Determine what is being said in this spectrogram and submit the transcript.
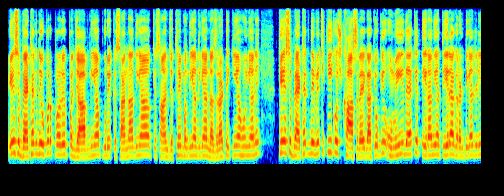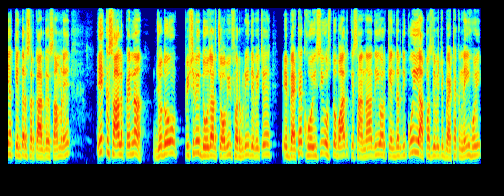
ਇਸ ਬੈਠਕ ਦੇ ਉੱਪਰ ਪੂਰੇ ਪੰਜਾਬ ਦੀਆਂ, ਪੂਰੇ ਕਿਸਾਨਾਂ ਦੀਆਂ, ਕਿਸਾਨ ਜਥੇਬੰਦੀਆਂ ਦੀਆਂ ਨਜ਼ਰਾਂ ਟਿਕੀਆਂ ਹੋਈਆਂ ਨੇ ਕਿ ਇਸ ਬੈਠਕ ਦੇ ਵਿੱਚ ਕੀ ਕੁਝ ਖਾਸ ਰਹੇਗਾ। ਕਿਉਂਕਿ ਉਮੀਦ ਹੈ ਕਿ 13 ਦੀਆਂ 13 ਗਰੰਟੀਆਂ ਜਿਹੜੀਆਂ ਕੇਂਦਰ ਸਰਕਾਰ ਦੇ ਸਾਹਮਣੇ ਇੱਕ ਸਾਲ ਪਹਿਲਾਂ ਜਦੋਂ ਪਿਛਲੇ 2024 ਫਰਵਰੀ ਦੇ ਵਿੱਚ ਇਹ ਬੈਠਕ ਹੋਈ ਸੀ, ਉਸ ਤੋਂ ਬਾਅਦ ਕਿਸਾਨਾਂ ਦੀ ਔਰ ਕੇਂਦਰ ਦੀ ਕੋਈ ਆਪਸ ਦੇ ਵਿੱਚ ਬੈਠਕ ਨਹੀਂ ਹੋਈ।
